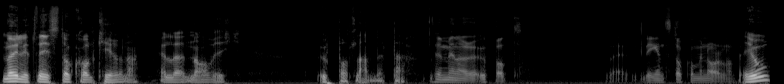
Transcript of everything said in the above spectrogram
möjligtvis Stockholm, Kiruna eller Narvik. Uppåt landet där. Hur menar du uppåt? Ligger inte Stockholm i Norrland? Jo,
